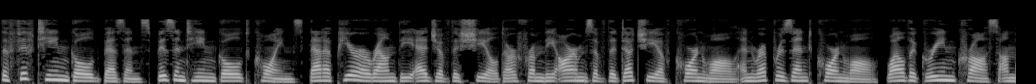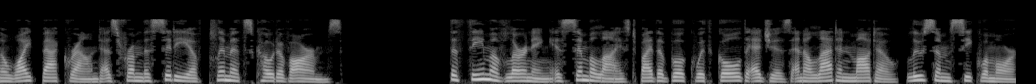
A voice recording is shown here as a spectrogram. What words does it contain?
The 15 gold bezants Byzantine gold coins that appear around the edge of the shield are from the arms of the Duchy of Cornwall and represent Cornwall, while the green cross on the white background is from the city of Plymouth's coat of arms. The theme of learning is symbolized by the book with gold edges and a Latin motto, Lucem Sequamur,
